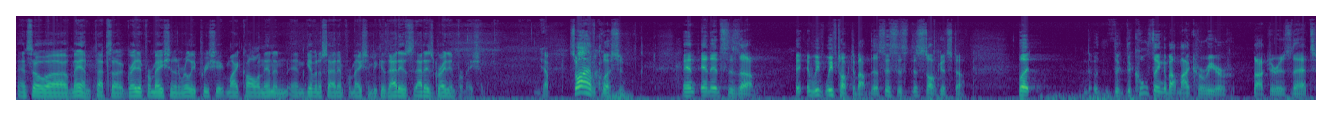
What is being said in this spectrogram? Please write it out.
And so, uh, man, that's uh, great information, and really appreciate Mike calling in and, and giving us that information because that is that is great information. Yep. So I have a question, and and it's is um, it, we've we've talked about this. This is this is all good stuff, but the, the the cool thing about my career, doctor, is that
